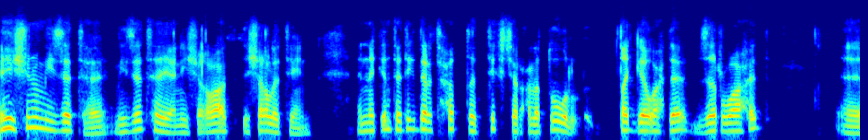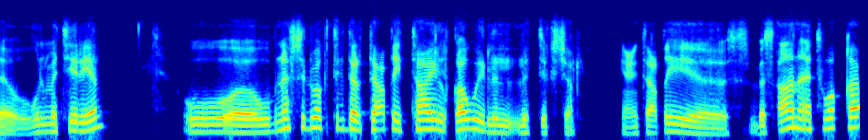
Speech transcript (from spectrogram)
هي شنو ميزتها؟ ميزتها يعني شغلات شغلتين. إنك أنت تقدر تحط ال texture على طول طقة واحدة بزر واحد آه، وال material. وبنفس الوقت تقدر تعطي tile قوي لل- لل texture. يعني تعطيه بس أنا أتوقع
